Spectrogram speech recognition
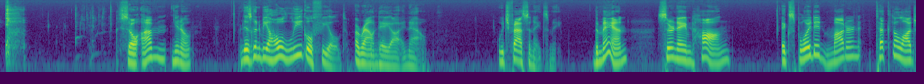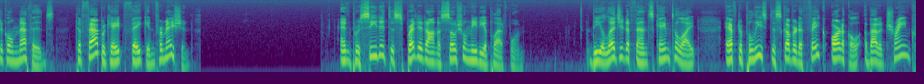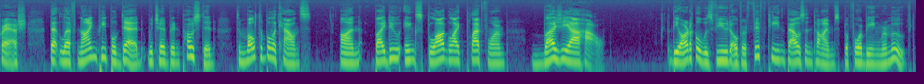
so I'm, you know, there's going to be a whole legal field around AI now, which fascinates me. The man, surnamed Hong, exploited modern technological methods to fabricate fake information and proceeded to spread it on a social media platform. The alleged offense came to light after police discovered a fake article about a train crash that left nine people dead, which had been posted to multiple accounts on Baidu Inc.'s blog like platform, Baijiahao. The article was viewed over 15,000 times before being removed.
